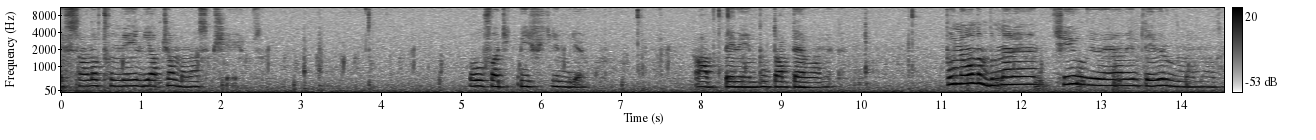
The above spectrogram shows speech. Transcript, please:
Efsane thumbnail yapacağım da nasıl bir şey yapsam. O ufacık bir fikrim bile yok. Abi bebeğim buradan devam edelim. Bu ne oğlum bunlar hemen şey oluyor ya benim demir bulmam lazım.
